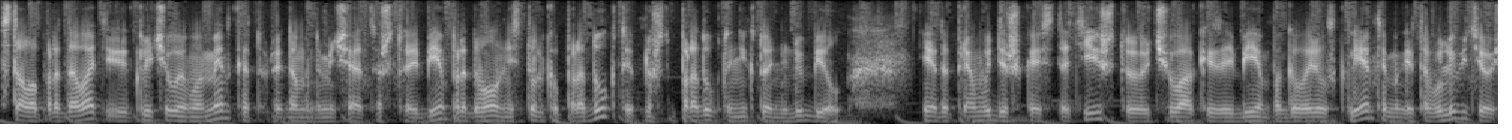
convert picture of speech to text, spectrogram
стала продавать. И ключевой момент, который там намечается, что IBM продавал не столько продукты, потому что продукты никто не любил. И это прям выдержка из статьи, что чувак из IBM поговорил с клиентами говорит, а вы любите вообще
